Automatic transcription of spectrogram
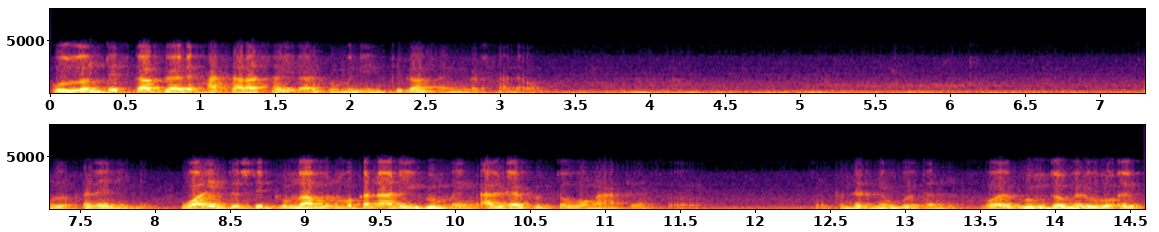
Kulun tes kabiane hasanah sayyah. Aku min intika sang ngersana Allah. Kalau kalian ini, wa intu sibhum lamun mekenani hum ing al yahud wong akeh. Bener nih buatan, wa hum domir waib,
